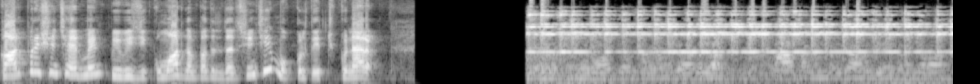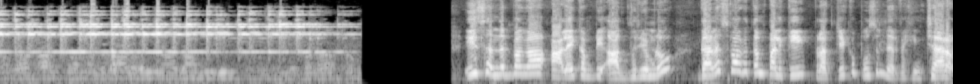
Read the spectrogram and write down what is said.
కార్పొరేషన్ చైర్మన్ పివిజి కుమార్ దంపతులు దర్శించి మొక్కులు తీర్చుకున్నారు. ఈ సందర్భంగా ఆలయ కమిటీ ఆధ్వర్యంలో ఘన స్వాగతం పలికి ప్రత్యేక పూజలు నిర్వహించారు.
